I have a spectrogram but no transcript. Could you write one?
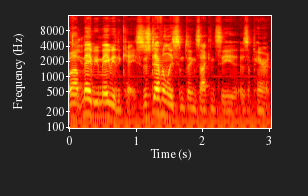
Well, maybe maybe the case. There's definitely some things I can see as a parent,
